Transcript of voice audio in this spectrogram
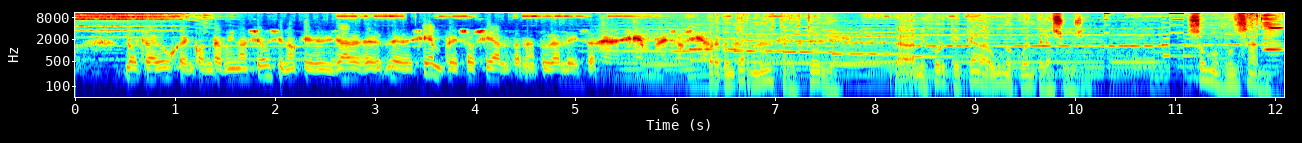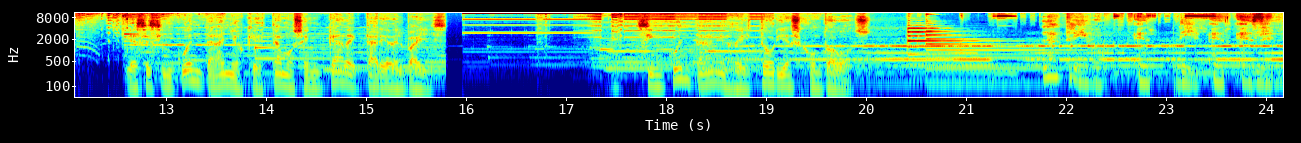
lo traduzca en contaminación, sino que ya desde, siempre es social la naturaleza. siempre es social. Para contar nuestra historia, nada mejor que cada uno cuente la suya. Somos Monsanto y hace 50 años que estamos en cada hectárea del país. 50 años de historias junto a vos. La tribu encendida.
